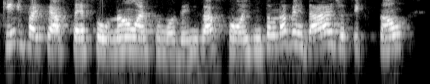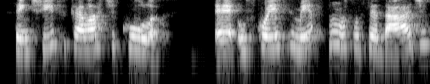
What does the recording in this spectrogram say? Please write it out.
quem que vai ter acesso ou não a essas modernizações. Então, na verdade, a ficção científica ela articula é, os conhecimentos de uma sociedade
